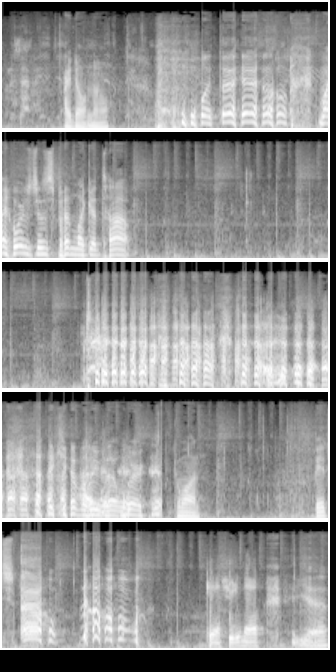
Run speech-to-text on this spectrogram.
What does that mean? I don't know. what the hell? My horse just spun like a top. I can't believe that worked. Come on. Bitch. Oh! No! Can I shoot it now? Yeah.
